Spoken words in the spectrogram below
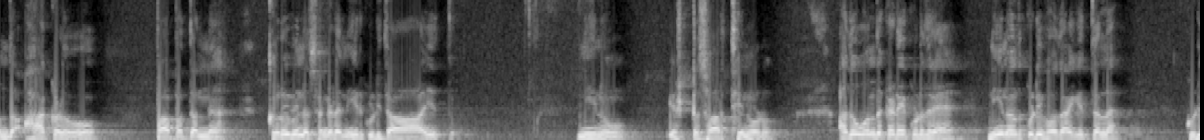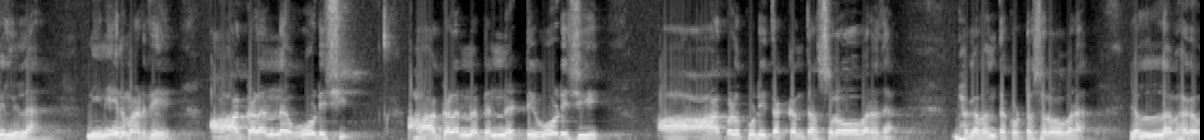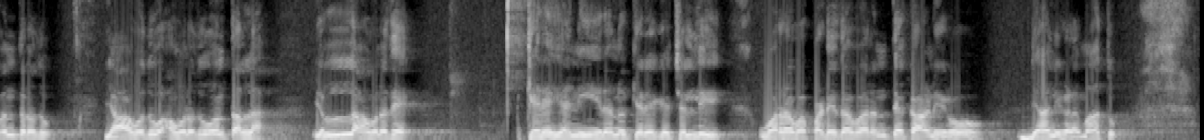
ಒಂದು ಆಕಳು ಪಾಪ ತನ್ನ ಕರುವಿನ ಸಂಗಡ ನೀರು ಕುಡಿತಾ ಇತ್ತು. ನೀನು ಎಷ್ಟು ಸ್ವಾರ್ಥಿ ನೋಡು. ಅದು ಒಂದು ಕಡೆ ಕುಡಿದ್ರೆ ನೀನೊಂದು ಕುಡಿಬೋದಾಗಿತ್ತಲ್ಲ ಕುಡಿಲಿಲ್ಲ. ನೀನೇನು ಮಾಡಿದೆ? ಆಕಳನ್ನು ಓಡಿಸಿ. ಆಕಳನ್ನು ಬೆನ್ನಟ್ಟಿ ಓಡಿಸಿ ಆ ಆಕಳು ಕುಡಿತಕ್ಕಂಥ ಸರೋವರದ, ಭಗವಂತ ಕೊಟ್ಟ ಸರೋವರ, ಎಲ್ಲ ಭಗವಂತನದು. ಯಾವುದು ಅವನದು ಅಂತಲ್ಲ, ಎಲ್ಲ ಅವನದೇ. ಕೆರೆಯ ನೀರನ್ನು ಕೆರೆಗೆ ಚೆಲ್ಲಿ ವರವ ಪಡೆದವರಂತೆ ಕಾಣಿರೋ ಜ್ಞಾನಿಗಳ ಮಾತು.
